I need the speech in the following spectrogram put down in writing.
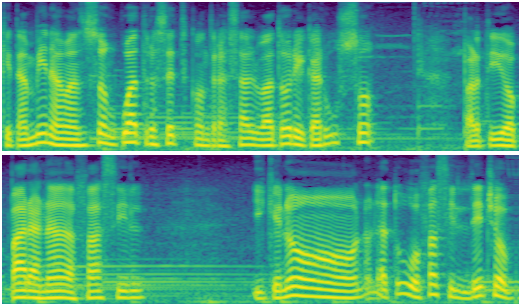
que también avanzó en 4 sets contra Salvatore Caruso Partido para nada fácil y que no, no la tuvo fácil. De hecho,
